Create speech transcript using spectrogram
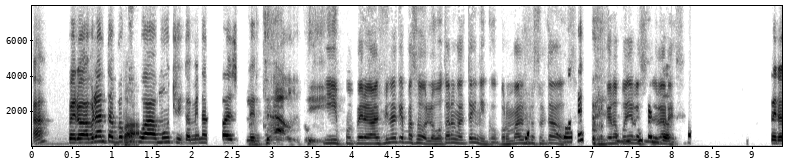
¿Ah? Pero Abraham tampoco Pa. jugaba mucho y también acababa de suplente. Y, pero al final, ¿qué pasó? Lo votaron al técnico por malos resultados. Porque no podían los titulares. Pero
